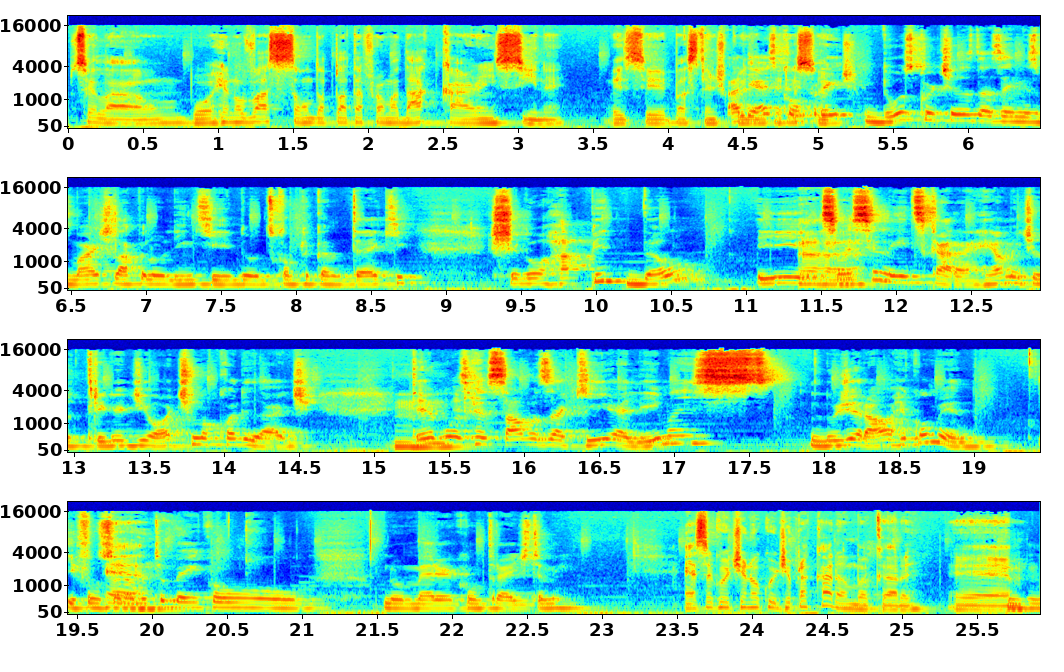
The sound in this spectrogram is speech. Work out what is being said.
sei lá, uma boa renovação da plataforma da Car em si, né? Vai ser bastante coisa Aliás, comprei duas cortinas das M-Smart lá pelo link do Descomplicando Tech. Chegou rapidão e uhum. são excelentes, cara. Realmente, o trigger de ótima qualidade. Uhum. Tem algumas ressalvas aqui e ali, mas no geral eu recomendo. E funciona é. muito bem com no Matter com Thread também. Essa cortina eu curti pra caramba, cara. É, uhum.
